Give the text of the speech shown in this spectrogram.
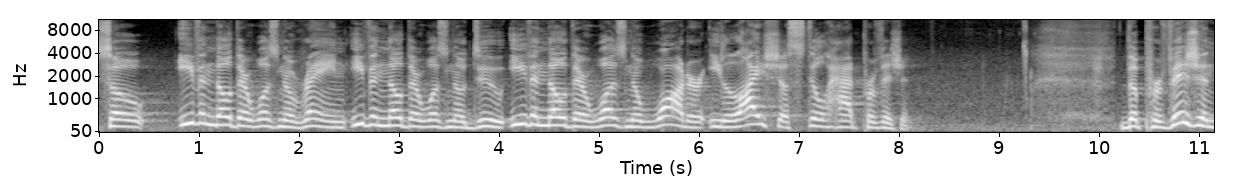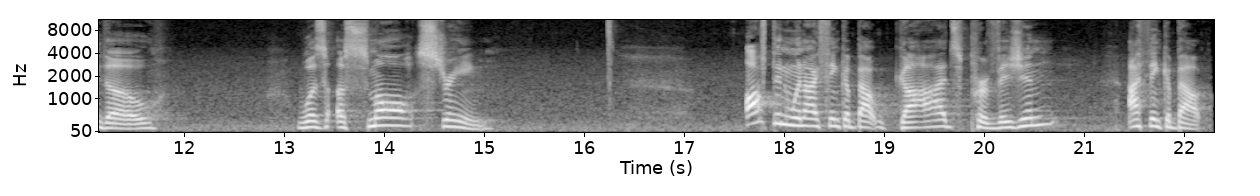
So, even though there was no rain, even though there was no dew, even though there was no water, Elisha still had provision. The provision, though, was a small stream. Often, when I think about God's provision, I think about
